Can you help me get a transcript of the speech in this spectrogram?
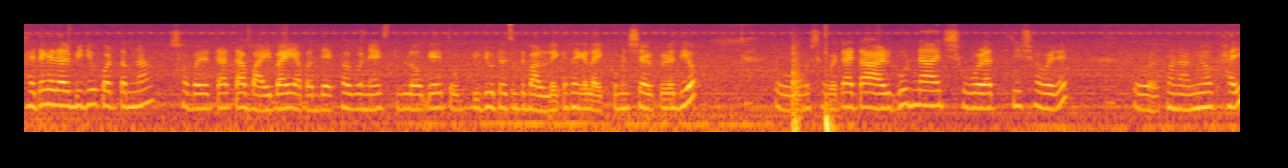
খাইতে খাইতে আর ভিডিও করতাম না। সবাই টাটা বাই বাই আবার দেখা হবে নেক্সট ব্লগে তো ভিডিওটা যদি ভালো লেগে থাকে লাইক কমেন্ট শেয়ার করে দিও। তো সবাই টাটা আর গুড নাইট শুভরাত্রি সবাইরে। তো এখন আমিও খাই,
